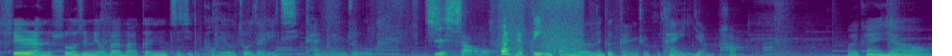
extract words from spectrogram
虽然说是没有办法跟自己的朋友坐在一起看，但就至少换个地方了，那个感觉不太一样。好，我来看一下哦，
